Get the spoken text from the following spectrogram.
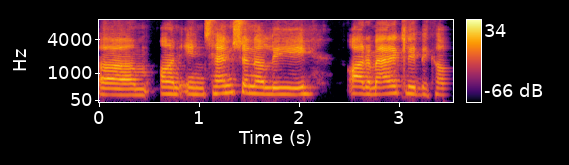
um, unintentionally automatically becomes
